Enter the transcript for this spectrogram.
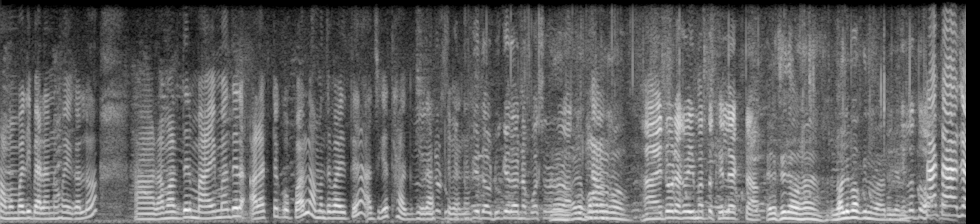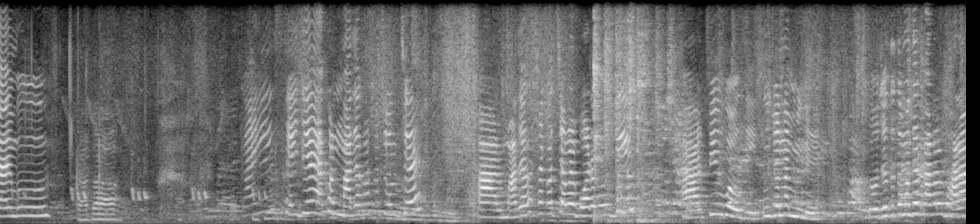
মামা বাড়ি বেড়ানো হয়ে গেল। আর আমাদের মাইমাদের আর একটা গোপাল আমাদের বাড়িতে আজকে থাকবে রাত্রেবেলা। ঢুকে দাও ঢুকে দাও না পছন্দ হ্যাঁ এটাও দেখো এই মাত্র খেলে একটা। হ্যাঁ সেই যে এখন মাজা ঘষা চলছে। আর মাজা ঘষা করছে আমার বড় বৌদি আর পিউ বৌদি দুজনা মিলে। তো যদি তোমাদের কারোর ভাড়া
